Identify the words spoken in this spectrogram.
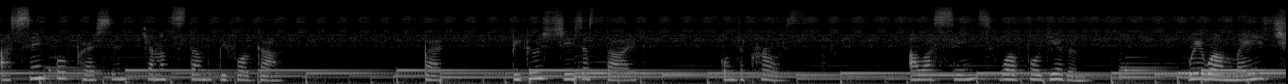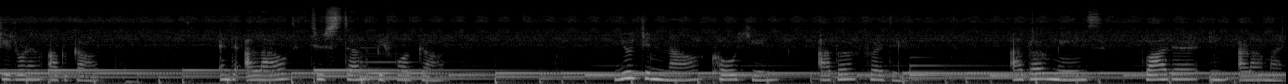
a sinful person cannot stand before God. But because Jesus died on the cross, our sins were forgiven. We were made children of God and allowed to stand before God. You can now call him Abba Father. Abba means father in Aramaic.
